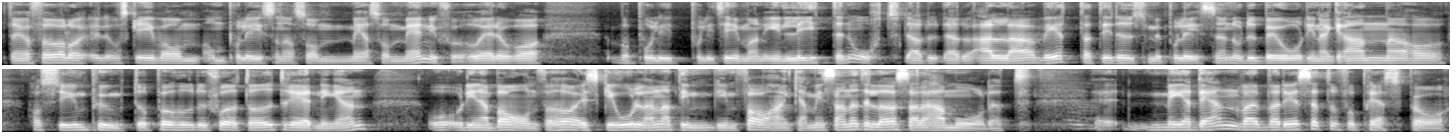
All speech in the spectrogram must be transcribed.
Utan jag föredrar att skriva om, om poliserna som, mer som människor. Hur är det att vara, vara polit, politiman i en liten ort där du, där du alla vet att det är du som är polisen och du bor, dina grannar har, har synpunkter på hur du sköter utredningen och, och dina barn får höra i skolan att din, din far han kan minsann inte lösa det här mordet. Eh, Med den, vad, vad det sätter för press på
